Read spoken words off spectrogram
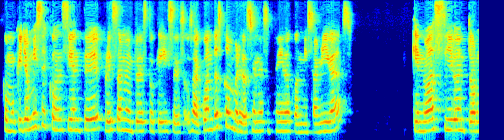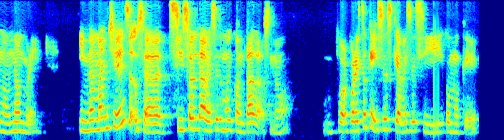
como que yo me hice consciente precisamente de esto que dices, o sea, cuántas conversaciones he tenido con mis amigas que no ha sido en torno a un hombre. Y no manches, o sea, sí son a veces muy contadas, ¿no? Por, por esto que dices que a veces sí como que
